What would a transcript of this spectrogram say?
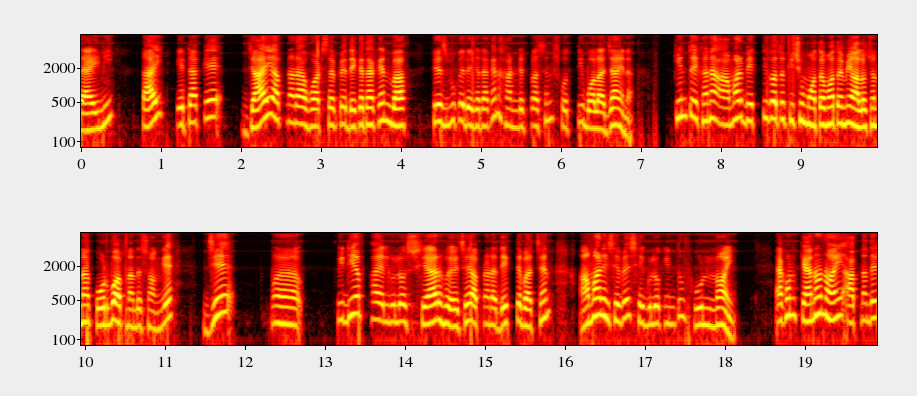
দেয়নি, তাই এটাকে যাই আপনারা হোয়াটসঅ্যাপে দেখে থাকেন বা ফেসবুকে দেখে থাকেন হান্ড্রেড পার্সেন্ট সত্যি বলা যায় না। কিন্তু এখানে আমার ব্যক্তিগত কিছু মতামত আমি আলোচনা করব আপনাদের সঙ্গে। যে পিডিএফ ফাইলগুলো শেয়ার হয়েছে, আপনারা দেখতে পাচ্ছেন, আমার হিসেবে সেগুলো কিন্তু ভুল নয়। এখন কেন নয়? আপনাদের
